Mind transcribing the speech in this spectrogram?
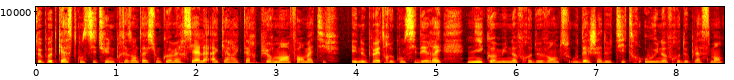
Ce podcast constitue une présentation commerciale à caractère purement informatif et ne peut être considéré ni comme une offre de vente ou d'achat de titres ou une offre de placement,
